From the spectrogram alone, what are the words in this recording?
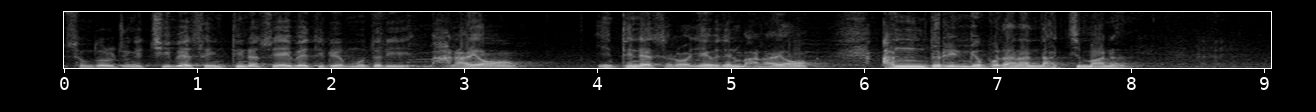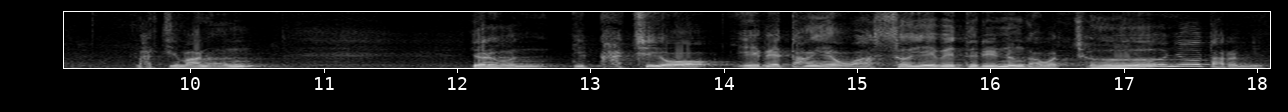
성도들 중에 집에서 인터넷으로 예배 드리는 분들이 많아요. 인터넷으로 예배 드리는 많아요. 안 드리는 것보다는 낫지만은, 낫지만은, 여러분, 이 같이요, 예배당에 와서 예배 드리는 거하고 전혀 다릅니다.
